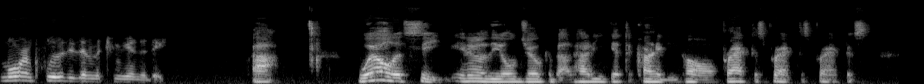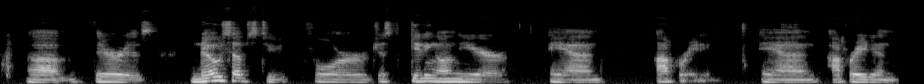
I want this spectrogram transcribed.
more included in the community? Ah, well, let's see. You know the old joke about how do you get to Carnegie Hall? Practice, practice, practice. Um, there is no substitute for just getting on the air and operating, and operate in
